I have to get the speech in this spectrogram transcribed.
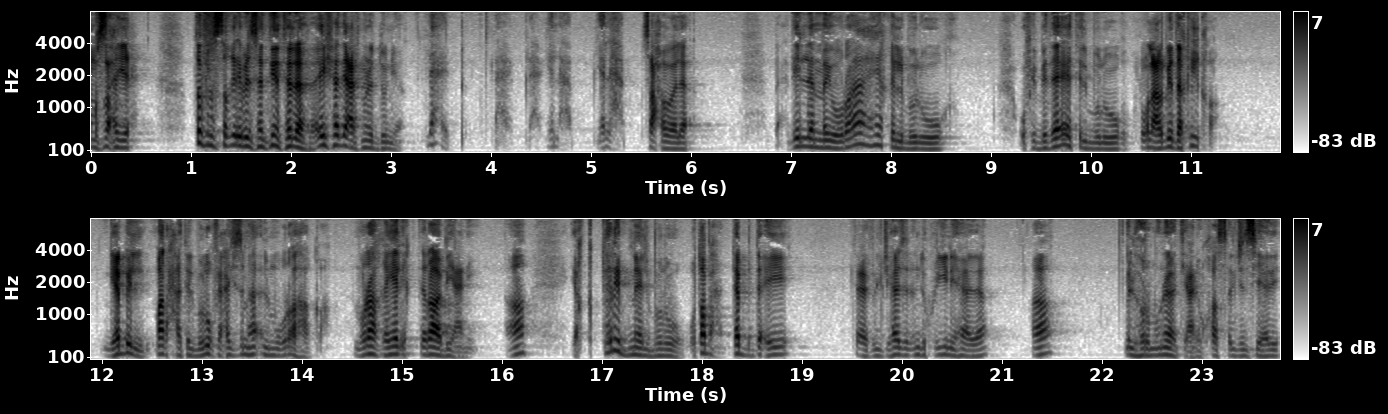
هم صحيح. طفل صغير ابن سنتين ثلاثة إيش هذا يعرف من الدنيا؟ لعب لعب لعب يلعب يلعب. صح ولا لا؟ بعدين لما يراهق البلوغ وفي بداية البلوغ اللغة العربية دقيقة قبل مرحلة البلوغ في حاجة اسمها المراهقة. المراهقة هي الاقتراب يعني آه؟ يقترب من البلوغ. وطبعا تبدأ إيه؟ تعرف الجهاز الأندوكريني هذا آه؟ الهرمونات يعني وخاصة الجنسية هذه.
